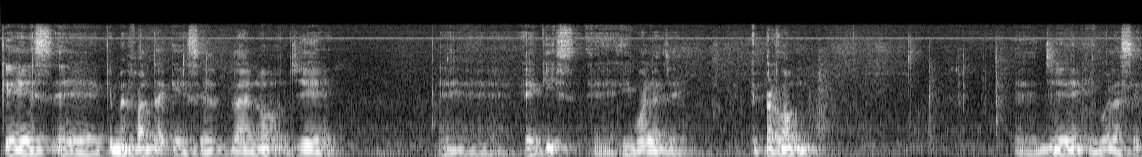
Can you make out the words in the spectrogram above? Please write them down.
que es eh, que me falta, que es el plano Y eh, x eh, igual a y. Eh, perdón, y igual a z.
